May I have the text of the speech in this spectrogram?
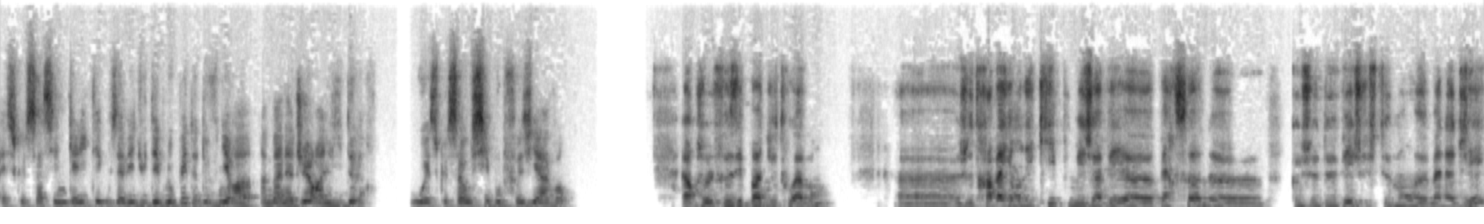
Est-ce que ça, c'est une qualité que vous avez dû développer, de devenir un, manager, un leader? Ou est-ce que ça aussi, vous le faisiez avant? Alors, je ne le faisais pas du tout avant. je travaillais en équipe, mais j'avais personne que je devais justement manager.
